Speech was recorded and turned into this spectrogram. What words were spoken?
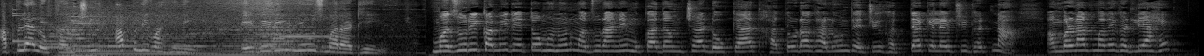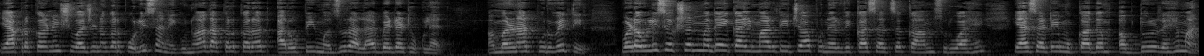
आपल्या लोकांची आपली वाहिनी एबीडी न्यूज मराठी. मजुरी कमी देतो म्हणून मजुराने मुकादमच्या डोक्यात हातोडा घालून त्याची हत्या केल्याची घटना अंबरनाथमध्ये घडली आहे. या प्रकरणी शिवाजीनगर पोलिसांनी गुन्हा दाखल करत आरोपी मजुराला बेड्या ठोकल्यात. अंबरनाथ पूर्वेतील वडवली सेक्शनमध्ये एका इमारतीच्या पुनर्विकासाचं काम सुरू आहे. यासाठी मुकादम अब्दुल रेहमान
